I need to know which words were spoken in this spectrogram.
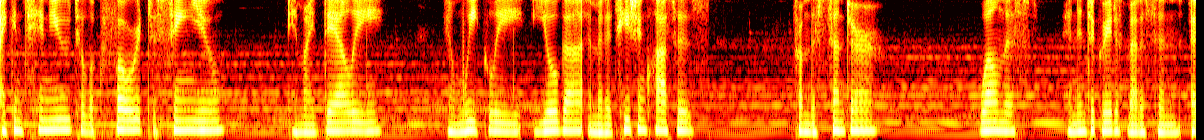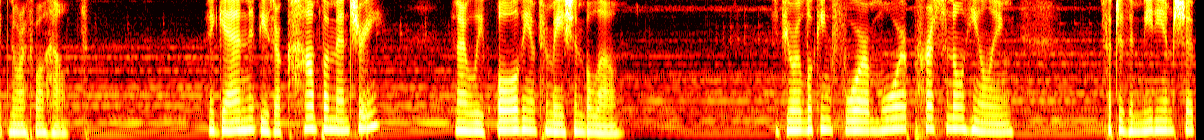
I continue to look forward to seeing you in my daily and weekly yoga and meditation classes from the Center, Wellness, and Integrative Medicine at Northwell Health. Again, these are complimentary, and I will leave all the information below. If you are looking for more personal healing, such as a mediumship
